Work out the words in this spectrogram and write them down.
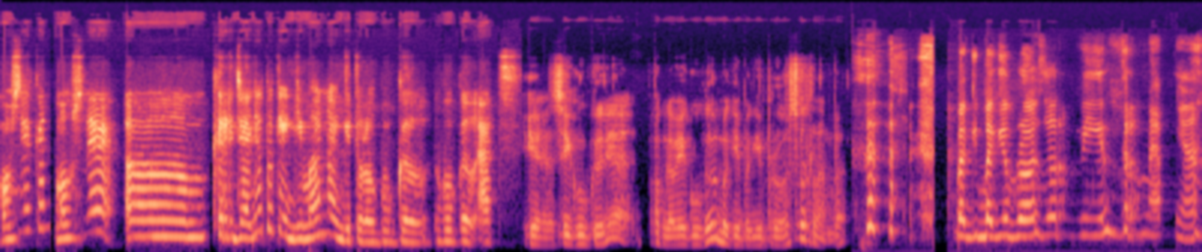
Maksudnya kan maksudnya em, kerjanya tuh kayak gimana gitu loh Google Google Ads. Ya si Google-nya pegawai Google bagi-bagi brosur lah mbak. Bagi-bagi browser di internetnya.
